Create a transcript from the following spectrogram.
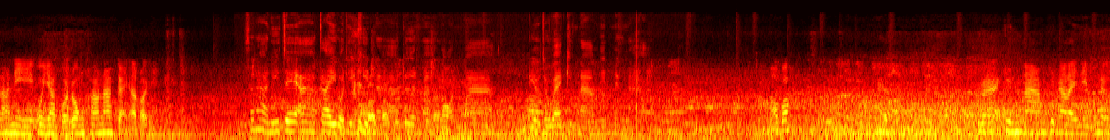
ร้านนี้โอยาโกดงข้าวหน้าไก่อร่อย สถานี JR ไกลกว่าที่คิดนะคะ เดินมาร้อนมาก เดี๋ยวจะแวะกินน้ำนิดนึงนะคะเอาปะแวะกินน้ำกินอะไรนิดนึง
